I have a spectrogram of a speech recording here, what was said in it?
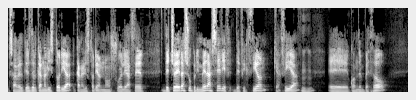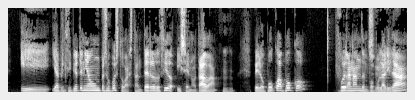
sabed que es del Canal Historia. Canal Historia no suele hacer. De hecho, era su primera serie de ficción que hacía eh, cuando empezó. Y, y al principio tenía un presupuesto bastante reducido y se notaba, pero poco a poco fue ganando en popularidad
